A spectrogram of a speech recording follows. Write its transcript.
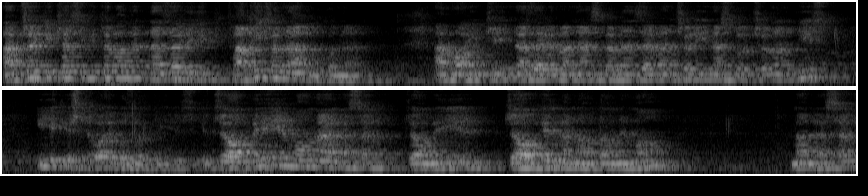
همچنان که کسی می‌تواند نظر یک فقیه را نقل کند. اما اینکه این نظر من است و نظر من چون این است و چنان نیست این یک اشتباه بزرگی است که جامعه ما ملعصف جامعه جاهل و نادان ما ملعصف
